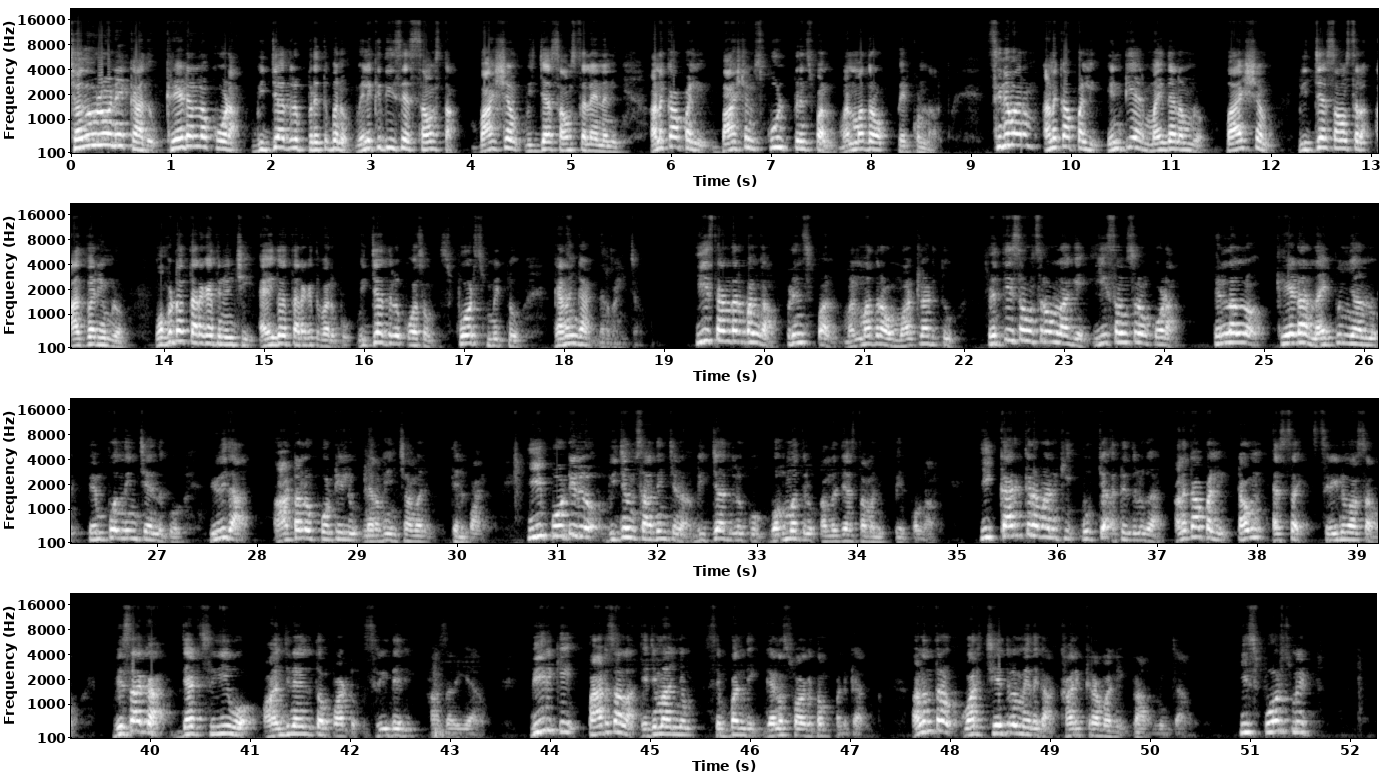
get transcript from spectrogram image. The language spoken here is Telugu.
చదువులోనే కాదు క్రీడల్లో కూడా విద్యార్థుల ప్రతిభను వెలికితీసే సంస్థ భాష్యం విద్యా సంస్థలేనని అనకాపల్లి భాష్యం స్కూల్ ప్రిన్సిపల్ మన్మధరావు పేర్కొన్నారు. శనివారం అనకాపల్లి ఎన్టీఆర్ మైదానంలో భాష్యం విద్యా సంస్థల ఆధ్వర్యంలో ఒకటో తరగతి నుంచి ఐదో తరగతి వరకు విద్యార్థుల కోసం స్పోర్ట్స్ మీట్ను ఘనంగా నిర్వహించారు. ఈ సందర్భంగా ప్రిన్సిపాల్ మన్మధరావు మాట్లాడుతూ ప్రతి సంవత్సరం లాగే ఈ సంవత్సరం కూడా పిల్లల్లో క్రీడా నైపుణ్యాలను పెంపొందించేందుకు వివిధ ఆటల పోటీలు నిర్వహించామని తెలిపారు. ఈ పోటీలో విజయం సాధించిన విద్యార్థులకు బహుమతులు అందజేస్తామని పేర్కొన్నారు. ఈ కార్యక్రమానికి ముఖ్య అతిథులుగా Anakapalli town SI Srinivasa Rao Visakha Z CEO ఆంజనేయులతో పాటు శ్రీదేవి హాజరయ్యారు. వీరికి పాఠశాల యాజమాన్యం సిబ్బంది ఘన స్వాగతం పలికారు. అనంతరం వారి చేతుల మీదుగా కార్యక్రమాన్ని ప్రారంభించారు. ఈ స్పోర్ట్స్ మీట్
